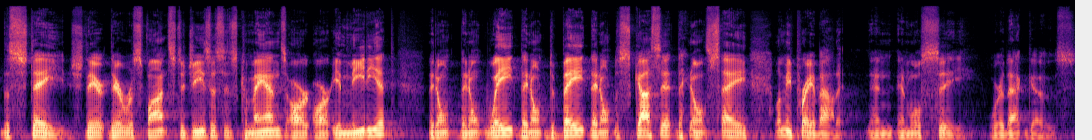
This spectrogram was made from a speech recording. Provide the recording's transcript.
the stage. Their, their response to Jesus' commands are, are immediate. They don't, they don't wait, they don't debate, they don't discuss it, they don't say, let me pray about it, and, and we'll see where that goes.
